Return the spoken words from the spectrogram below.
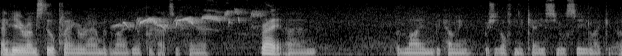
And here I'm still playing around with an idea perhaps of hair. Right. And the line becoming, which is often the case, you'll see like uh,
